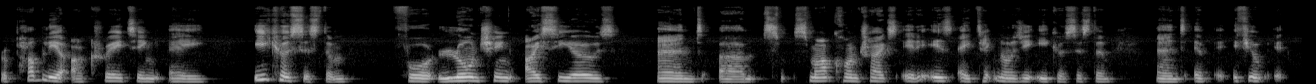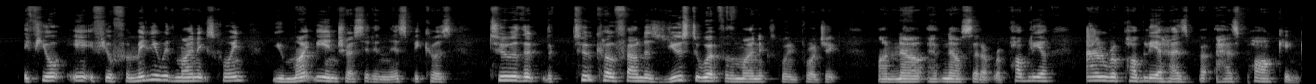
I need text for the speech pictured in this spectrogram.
Republia are creating a ecosystem for launching ICOs and um, smart contracts. It is a technology ecosystem, and if, if you if you're if you're familiar with MineXcoin, you might be interested in this because two of the, the two co-founders used to work for the MineXcoin project are now have now set up Republia, and Republia has has parking.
